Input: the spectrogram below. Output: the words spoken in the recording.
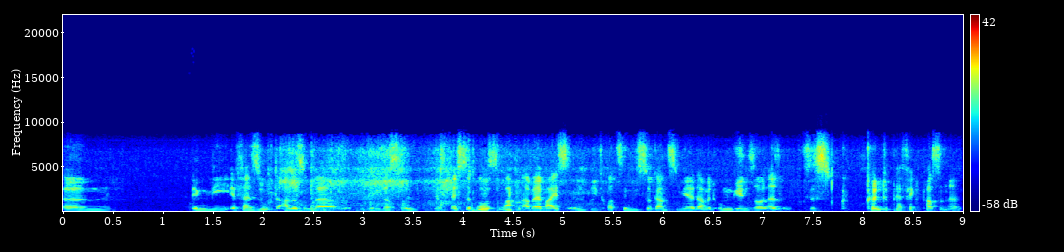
ähm, irgendwie, er versucht alles, um, da, um das, das Beste draus zu machen, aber er weiß irgendwie trotzdem nicht so ganz, wie er damit umgehen soll. Also das könnte perfekt passen, ne?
